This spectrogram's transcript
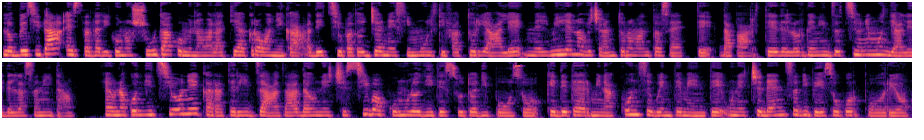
L'obesità è stata riconosciuta come una malattia cronica ad eziopatogenesi multifattoriale nel 1997 da parte dell'Organizzazione Mondiale della Sanità. È una condizione caratterizzata da un eccessivo accumulo di tessuto adiposo che determina conseguentemente un'eccedenza di peso corporeo,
